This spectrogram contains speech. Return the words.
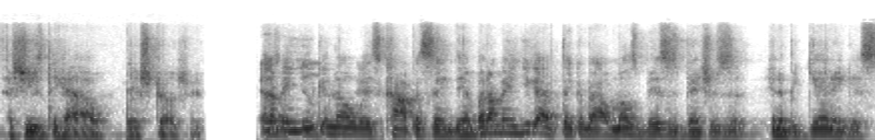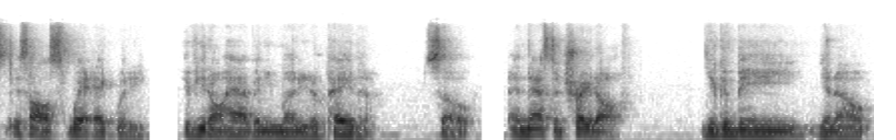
that's usually how they're structured. And I mean, you can always compensate them, but I mean, you got to think about most business ventures in the beginning. It's it's all sweat equity if you don't have any money to pay them. So and that's the trade-off you could be you know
